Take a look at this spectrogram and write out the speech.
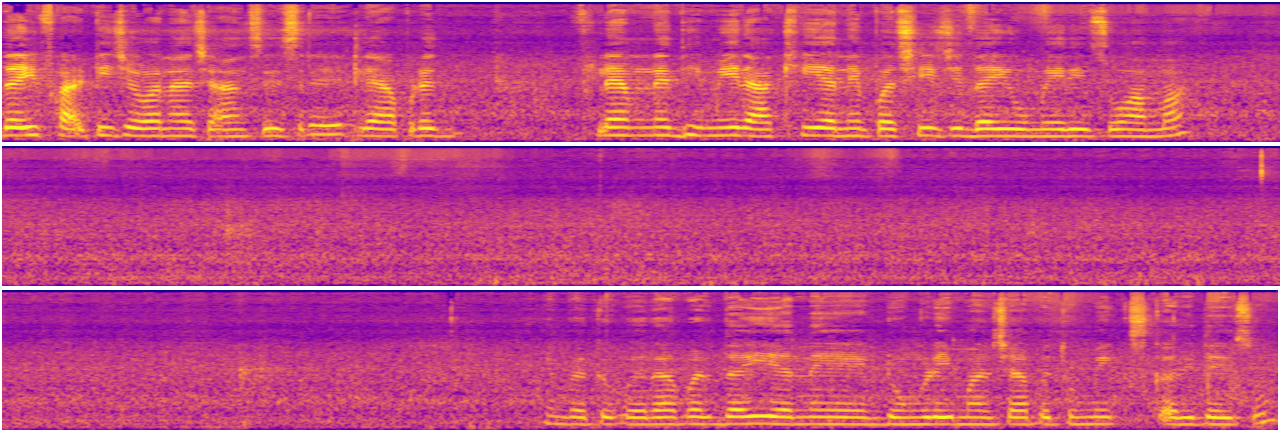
દહીં ફાટી જવાના ચાન્સીસ રહે. એટલે આપણે ફ્લેમને ધીમી રાખી અને પછી જ દહીં ઉમેરીશું આમાં. બધું બરાબર દહીં અને ડુંગળી, મરચાં બધું મિક્સ કરી દઈશું.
